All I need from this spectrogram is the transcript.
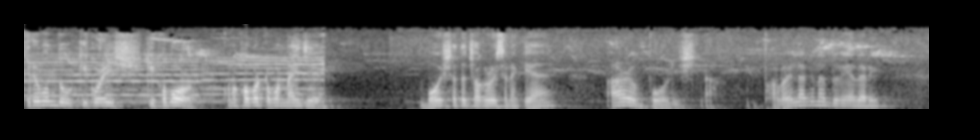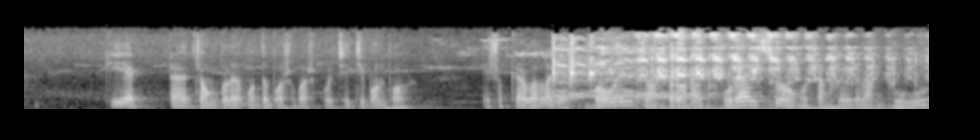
কিরে বন্ধু, কি করিস? কি খবর? কোনো খবর টবর নাই যে। বউয়ের সাথে ঝগড়া হয়েছে নাকি হ্যাঁ? আর বলিস না। ভালোই লাগে না দুনিয়াদারি। কি একটা জঙ্গলের মধ্যে বসবাস করছে জীবনভর? এসব কি আর ভালো লাগে? বউয়ের যন্ত্রণায় পুরাই স্লো মোশন হয়ে গেলাম, ধূর。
